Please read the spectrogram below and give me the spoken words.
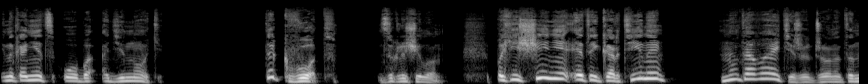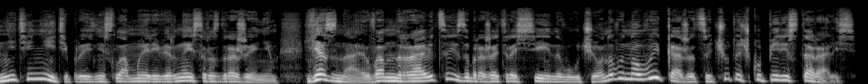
И, наконец, оба одиноки. «Так вот», — заключил он, — «похищение этой картины...» «Ну давайте же, Джонатан, не тяните», — произнесла Мэри Верней с раздражением. «Я знаю, вам нравится изображать рассеянного ученого, но вы, кажется, чуточку перестарались.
